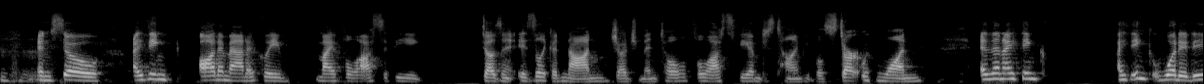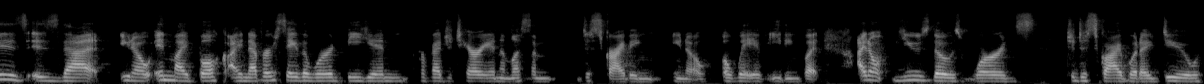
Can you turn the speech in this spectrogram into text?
Mm-hmm. And so I think automatically my philosophy doesn't is like a non-judgmental philosophy. I'm just telling people start with one. And then I think I think what it is is that, you know, in my book I never say the word vegan or vegetarian unless I'm describing, you know, a way of eating, but I don't use those words to describe what I do.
